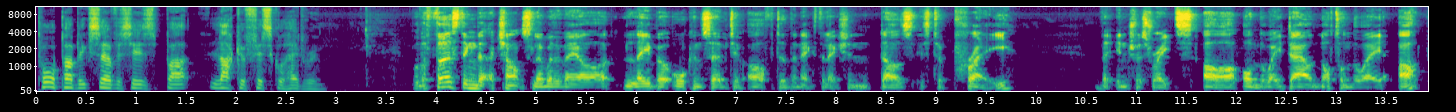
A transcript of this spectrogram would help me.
poor public services, but lack of fiscal headroom? Well, the first thing that a chancellor, whether they are Labour or Conservative after the next election, does is to pray that interest rates are on the way down, not on the way up,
